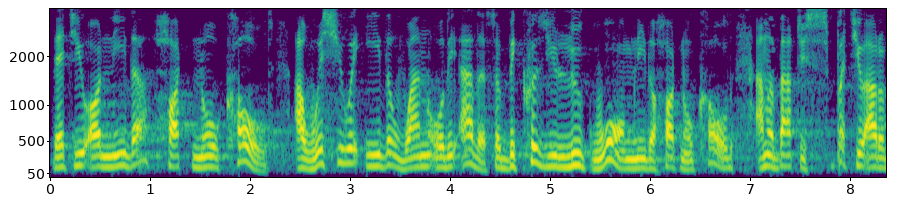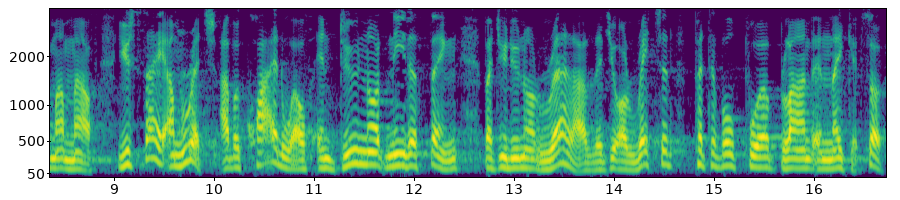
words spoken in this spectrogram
that you are neither hot nor cold. I wish you were either one or the other. So, because you lukewarm, neither hot nor cold, I'm about to spit you out of my mouth. You say, I'm rich, I've acquired wealth, and do not need a thing, but you do not realize that you are wretched, pitiful, poor, blind, and naked. So,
